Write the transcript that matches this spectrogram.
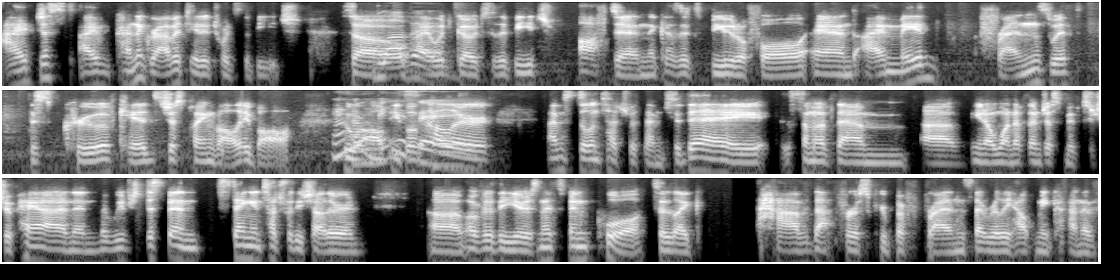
I just I kind of gravitated towards the beach. So I would go to the beach often because it's beautiful. And I made friends with this crew of kids just playing volleyball who were all people of color. I'm still in touch with them today. Some of them, uh, you know, one of them just moved to Japan, and we've just been staying in touch with each other and uh, over the years, and it's been cool to like have that first group of friends that really helped me kind of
